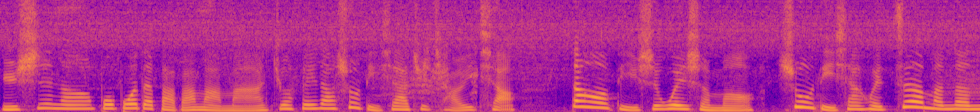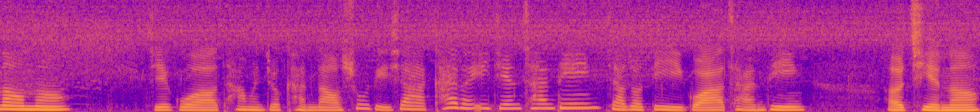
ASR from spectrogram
于是呢，波波的爸爸妈妈就飞到树底下去瞧一瞧，到底是为什么树底下会这么热闹呢？结果他们就看到树底下开了一间餐厅，叫做地瓜餐厅，而且呢，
